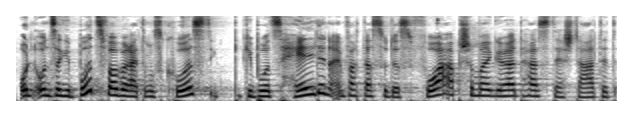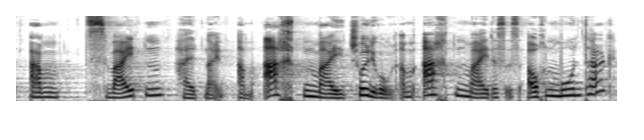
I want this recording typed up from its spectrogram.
Und unser Geburtsvorbereitungskurs, Geburtsheldin, einfach, dass du das vorab schon mal gehört hast, der startet am 2., halt nein, am 8. Mai, Entschuldigung, am 8. Mai, das ist auch ein Montag.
